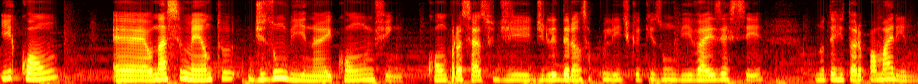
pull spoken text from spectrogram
e com é, o nascimento de Zumbi, né? E com, enfim, com o processo de, de liderança política que Zumbi vai exercer no território palmarino.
